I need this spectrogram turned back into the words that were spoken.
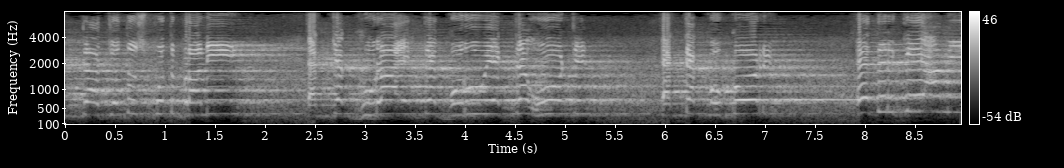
একটা চতুষ্পদ প্রাণী, একটা ঘোড়া, একটা গরু, একটা ওট একটা কুকুর, এদেরকে আমি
